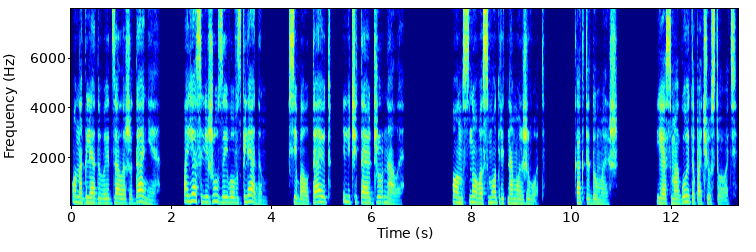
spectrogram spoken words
Он оглядывает зал ожидания, а я слежу за его взглядом. Все болтают или читают журналы. Он снова смотрит на мой живот. Как ты думаешь, я смогу это почувствовать?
